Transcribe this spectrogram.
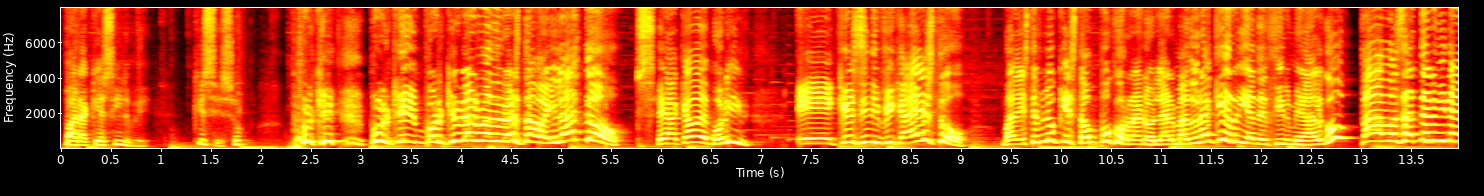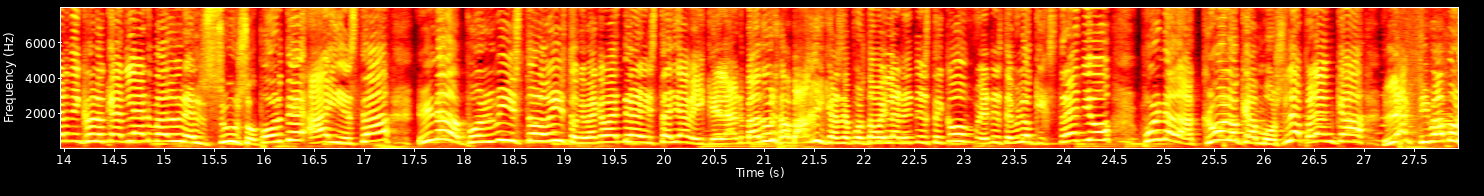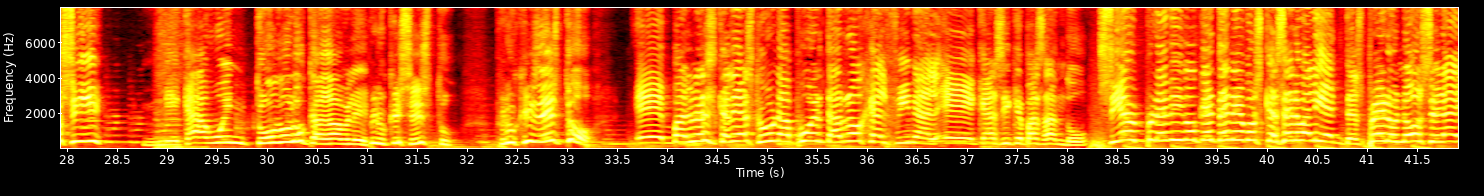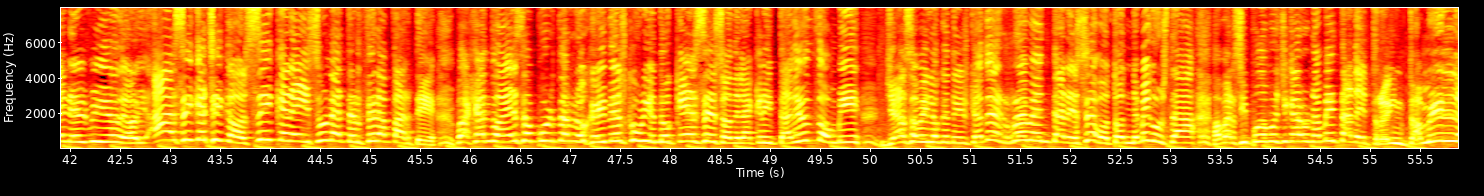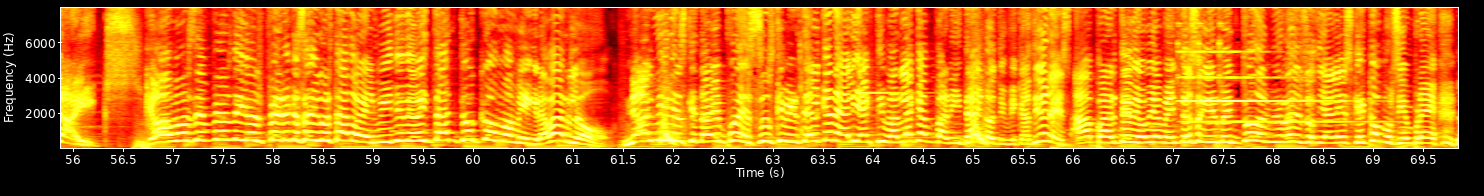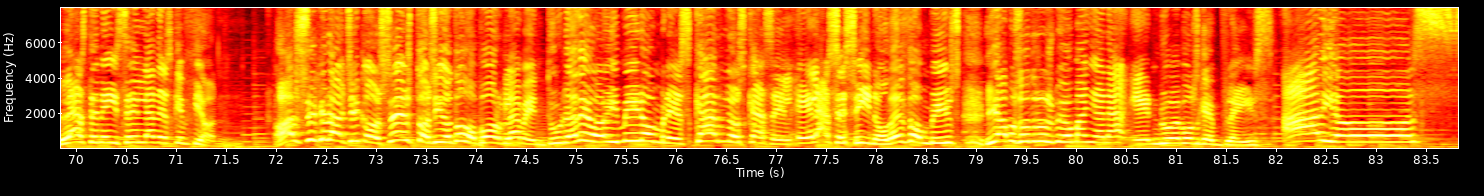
¿Para qué sirve? ¿Qué es eso? ¿Por qué? ¿Por qué? ¿Por qué una armadura está bailando? Se acaba de morir eh, ¿qué significa esto? Vale, este bloque está un poco raro ¿La armadura querría decirme algo? Vamos a terminar de colocar la armadura en su soporte Ahí está Y nada, por visto lo visto Que me acaba de dar esta llave Y que la armadura mágica se ha puesto a bailar en este En este bloque extraño Pues nada, colocamos la palanca La activamos y... Me cago en todo lo cagable ¿Pero qué es esto? ¿Pero qué es esto? Eh, unas escaleras con una puerta roja al final. Eh, casi que pasando. Siempre digo que tenemos que ser valientes Pero no será en el vídeo de hoy. Así que chicos, si queréis una tercera parte Bajando a esa puerta roja y descubriendo qué es eso de la cripta de un zombie Ya sabéis lo que tenéis que hacer. Reventar ese botón de me gusta A ver si podemos llegar a una meta de 30.000 likes. Como siempre os digo, espero que os haya gustado el vídeo de hoy Tanto como a mí grabarlo. No olvides que también puedes suscribirte al y activar la campanita de notificaciones. Aparte de obviamente seguirme en todas mis redes sociales que como siempre las tenéis en la descripción. Así que nada chicos, esto ha sido todo por la aventura de hoy. Mi nombre es Carlos Castle, el asesino de zombies Y a vosotros os veo mañana en nuevos gameplays. ¡Adiós!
